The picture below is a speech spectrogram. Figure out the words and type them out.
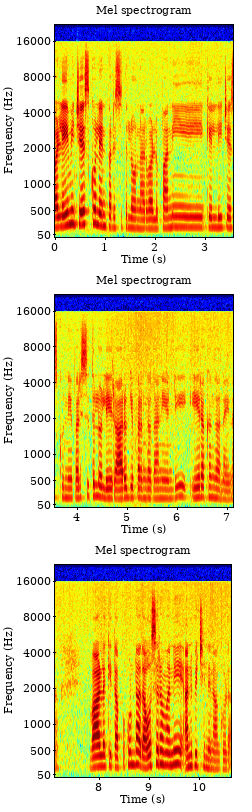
వాళ్ళు ఏమీ చేసుకోలేని పరిస్థితుల్లో ఉన్నారు. వాళ్ళు పనికి వెళ్ళి చేసుకునే పరిస్థితుల్లో లేరు. ఆరోగ్యపరంగా కానివ్వండి ఏ రకంగానైనా. వాళ్ళకి తప్పకుండా అది అవసరమని అనిపించింది నాకు కూడా.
